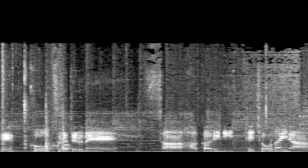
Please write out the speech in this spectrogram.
結構釣れてるね。さあ測りに行ってちょうだいな。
